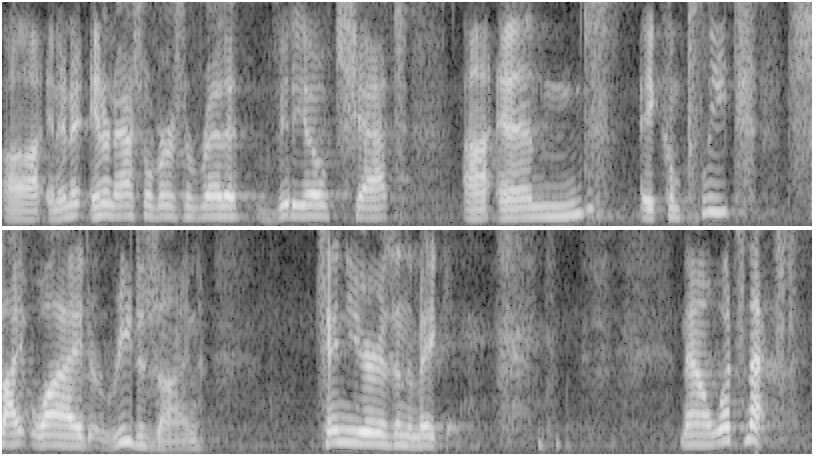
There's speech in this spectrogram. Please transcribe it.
uh, an international version of Reddit, video, chat, and a complete site-wide redesign 10 years in the making. now, what's next?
